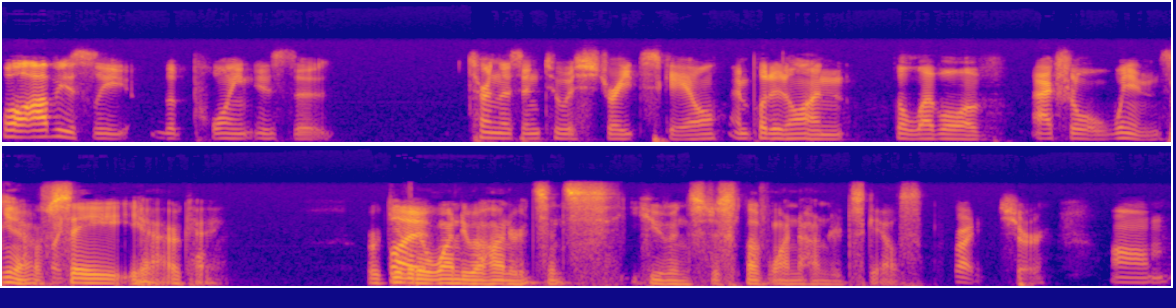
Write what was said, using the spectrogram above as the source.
Well, obviously, the point is to turn this into a straight scale and put it on the level of actual wins. You know, Like, say yeah, okay. Or give it a one to a hundred since humans just love one to hundred scales. right, sure. Um,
